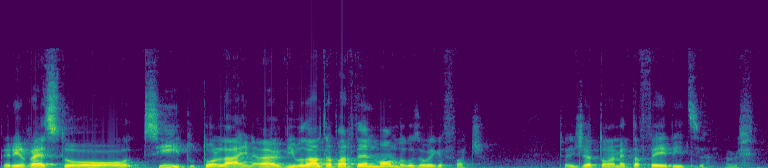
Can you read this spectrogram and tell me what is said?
Per il resto, sì, tutto online. Eh, vivo dall'altra parte del mondo, cosa vuoi che faccia? Cioè, di certo mi metto a fare pizza.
